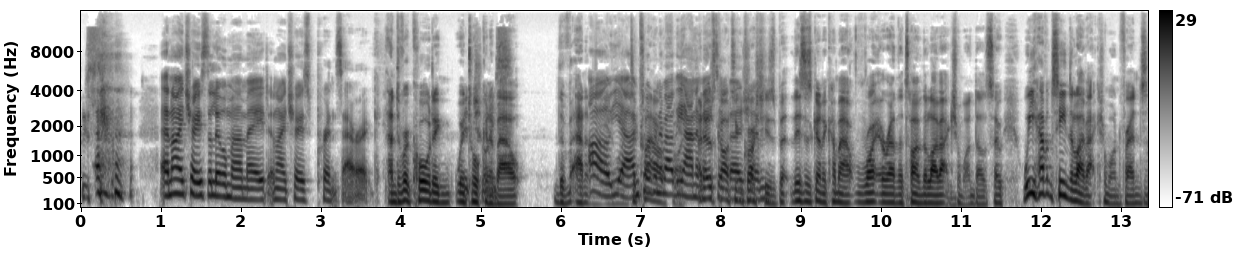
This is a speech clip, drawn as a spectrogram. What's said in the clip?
ghost. and I chose The Little Mermaid and I chose Prince Eric. And the recording, we're Good talking choice. about the animated Oh, one, yeah, to I'm talking about the clarify. I know it's animated Cartoon version. Crushes, but this is going to come out right around the time the live action one does. So we haven't seen the live action one, friends.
